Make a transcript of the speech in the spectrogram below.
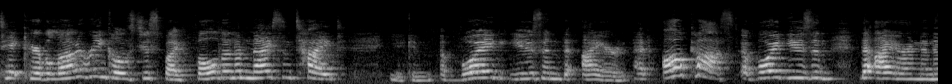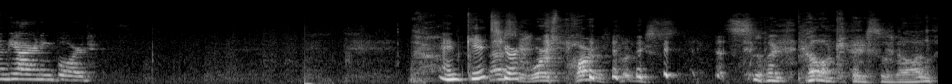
take care of a lot of wrinkles just by folding them nice and tight you can avoid using the iron. At all costs, avoid using the iron and then the ironing board. And get That's your... the worst part is putting these silly pillowcases on.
